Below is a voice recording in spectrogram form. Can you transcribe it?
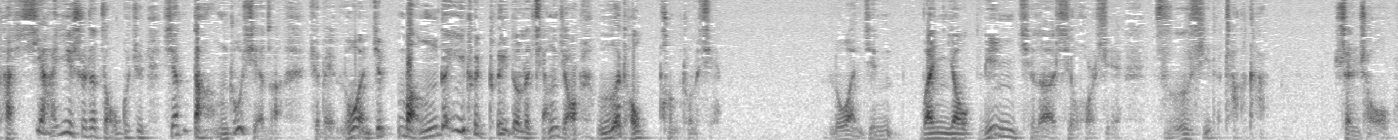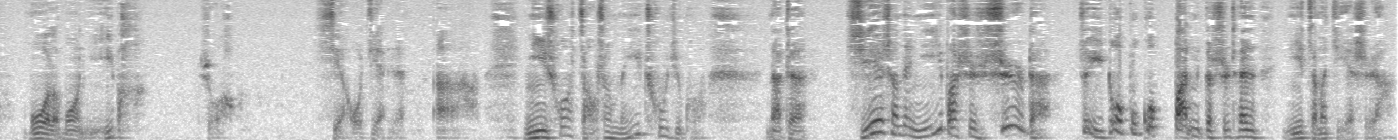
她下意识的走过去想挡住鞋子，却被罗万金猛地一推，推到了墙角，额头碰出了血。罗万金弯腰拎起了绣花鞋，仔细的查看，伸手摸了摸泥巴，说：“小贱人啊，你说早上没出去过，那这鞋上的泥巴是湿的。”最多不过半个时辰，你怎么解释啊？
